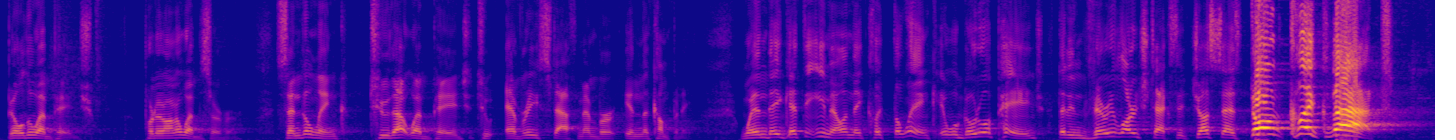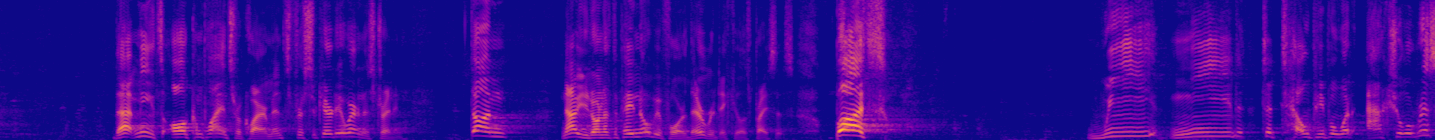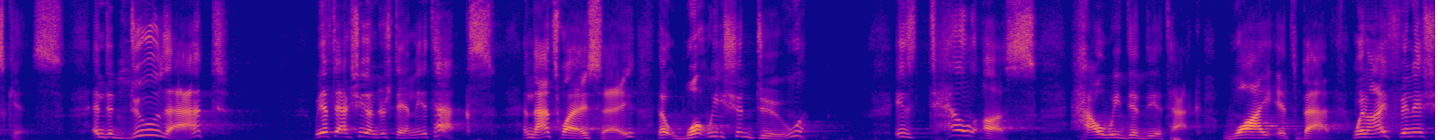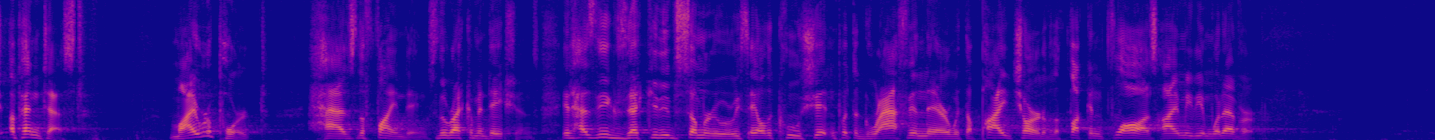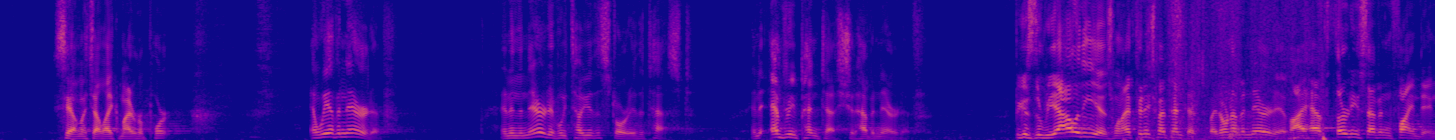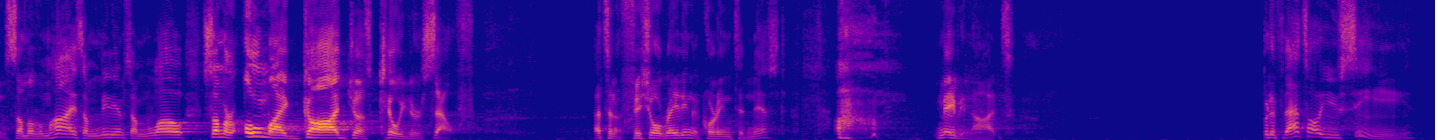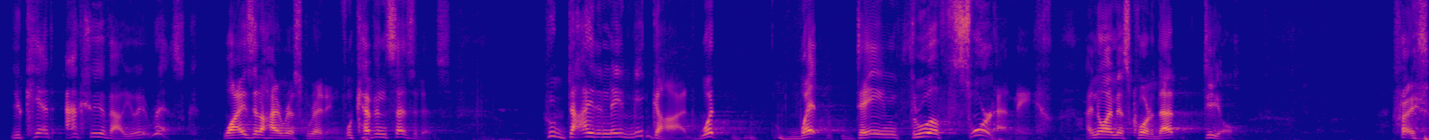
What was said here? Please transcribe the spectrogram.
Build a web page, put it on a web server, send a link to that web page to every staff member in the company. When they get the email and they click the link, it will go to a page that in very large text it just says, don't click that! That meets all compliance requirements for security awareness training. Done. Now you don't have to pay KnowBe4 their ridiculous prices. But we need to tell people what actual risk is. And to do that, we have to actually understand the attacks. And that's why I say that what we should do is tell us how we did the attack, why it's bad. When I finish a pen test, my report has the findings, the recommendations. It has the executive summary where we say all the cool shit and put the graph in there with the pie chart of the fucking flaws, high, medium, whatever. See how much I like my report? And we have a narrative. And in the narrative, we tell you the story of the test. And every pen test should have a narrative. Because the reality is, when I finish my pen test, if I don't have a narrative, I have 37 findings. Some of them high, some medium, some low. Some are, oh my God, just kill yourself. That's an official rating according to NIST. Maybe not. But if that's all you see, you can't actually evaluate risk. Why is it a high risk rating? Well, Kevin says it is. Who died and made me God? What wet dame threw a sword at me? I know I misquoted that deal. Right?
